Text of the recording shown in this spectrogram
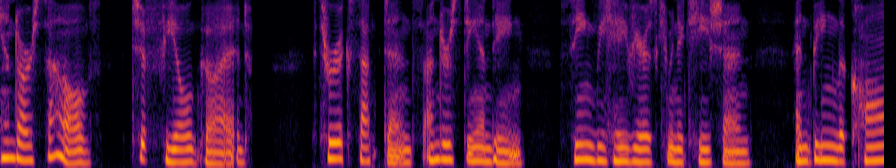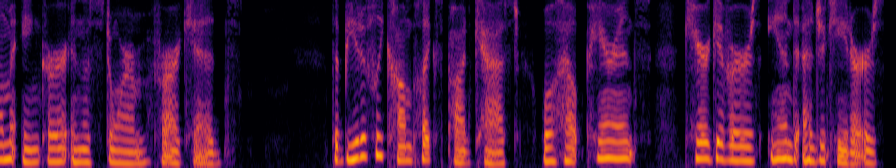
and ourselves to feel good? Through acceptance, understanding, seeing behavior as communication, and being the calm anchor in the storm for our kids. The Beautifully Complex podcast will help parents, caregivers, and educators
